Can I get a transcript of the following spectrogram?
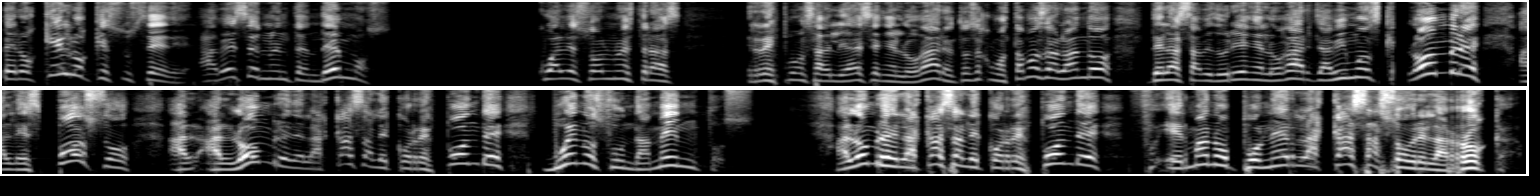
Pero ¿qué es lo que sucede? A veces no entendemos cuáles son nuestras responsabilidades en el hogar. Entonces, como estamos hablando de la sabiduría en el hogar, ya vimos que el hombre, al esposo, al, al hombre de la casa le corresponde buenos fundamentos. Al hombre de la casa le corresponde, hermano, poner la casa sobre la roca.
